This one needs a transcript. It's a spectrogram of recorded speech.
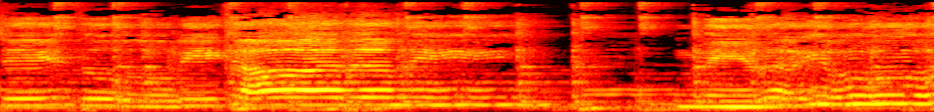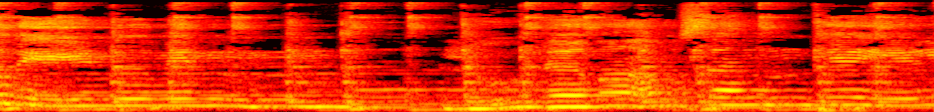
ചെയ്തു വികാരമേ. നിറയൂ വീണ്ടുമെൻ ലൂലമാം സന്ധ്യയിൽ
